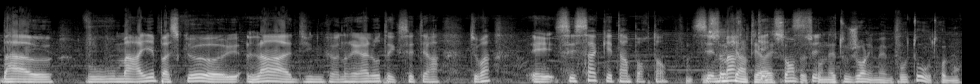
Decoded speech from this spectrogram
bah, euh, vous vous mariez parce que euh, l'un a dit une connerie à l'autre, etc. Tu vois? Et c'est ça qui est important. C'est ça qui est intéressant parce qu'on a toujours les mêmes photos autrement.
